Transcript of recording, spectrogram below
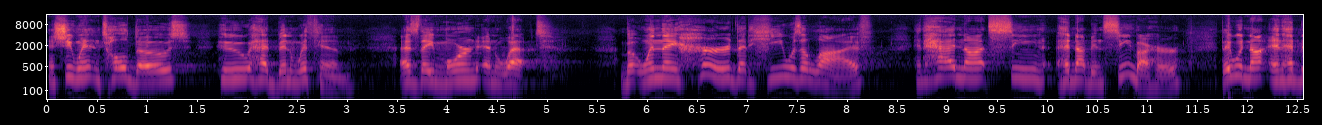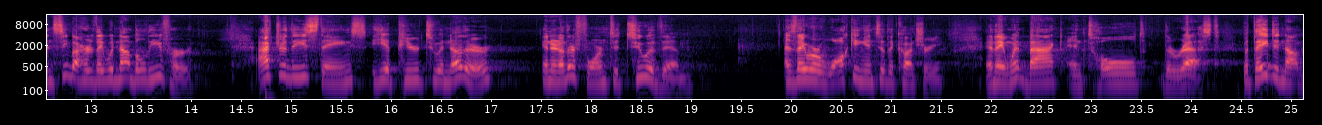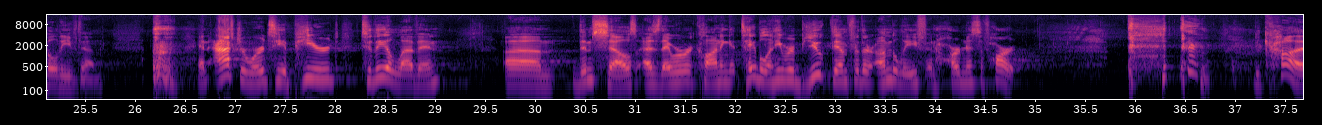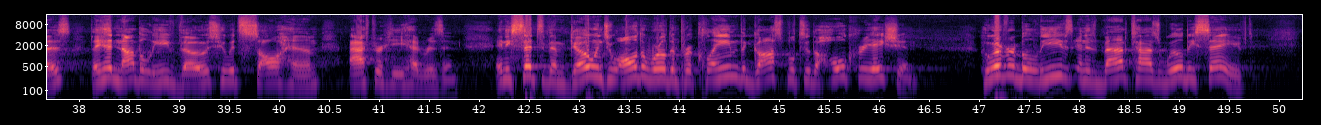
And she went and told those who had been with him as they mourned and wept. But when they heard that he was alive and had not seen had not been seen by her, they would not and had been seen by her, they would not believe her. After these things, he appeared to another in another form to two of them as they were walking into the country, and they went back and told the rest. But they did not believe them. and afterwards, he appeared to the eleven um, themselves as they were reclining at table, and he rebuked them for their unbelief and hardness of heart because they had not believed those who had saw him after he had risen. And he said to them, Go into all the world and proclaim the gospel to the whole creation. Whoever believes and is baptized will be saved,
